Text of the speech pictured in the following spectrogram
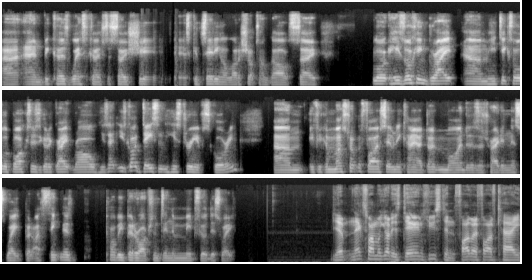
Uh, and because West Coast is so shit, it's conceding a lot of shots on goal. So, look, he's looking great. Um, he ticks all the boxes. He's got a great role. He's had, he's got decent history of scoring. Um, if you can muster up the 570k, I don't mind it as a trade in this week, but I think there's probably better options in the midfield this week. Yep. Next one we got is Dan Houston, 505k,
